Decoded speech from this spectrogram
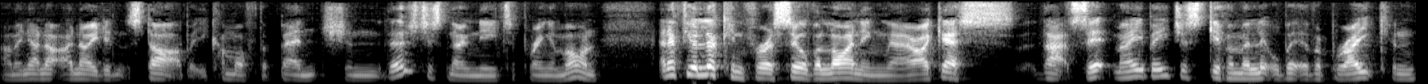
I mean, I know, I know he didn't start, but you come off the bench, and there's just no need to bring him on. And if you're looking for a silver lining there, I guess that's it. Maybe just give him a little bit of a break, and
